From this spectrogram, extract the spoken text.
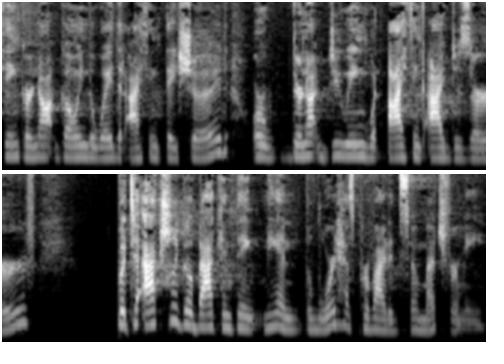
think are not going the way that I think they should, or they're not doing what I think I deserve. But to actually go back and think, man, the Lord has provided so much for me.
